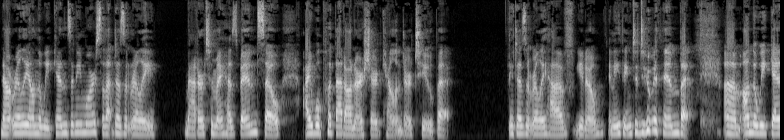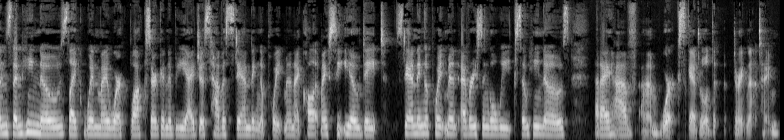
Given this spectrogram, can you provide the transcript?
not really on the weekends anymore so that doesn't really matter to my husband so i will put that on our shared calendar too but it doesn't really have you know anything to do with him but um, on the weekends then he knows like when my work blocks are going to be i just have a standing appointment. I call it my ceo date standing appointment every single week so he knows that i have um, work scheduled during that time.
